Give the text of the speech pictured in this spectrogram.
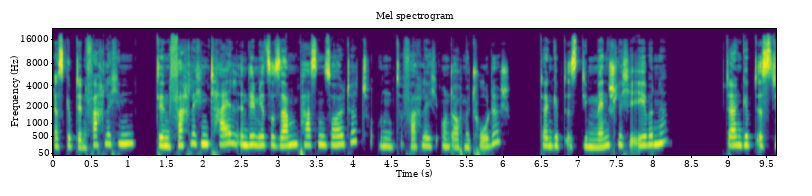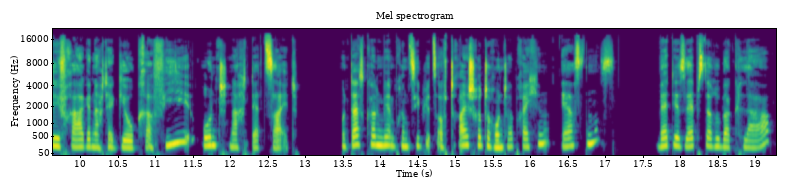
Es gibt den fachlichen, den fachlichen Teil, in dem ihr zusammenpassen solltet und fachlich und auch methodisch. Dann gibt es die menschliche Ebene. Dann gibt es die Frage nach der Geografie und nach der Zeit. Und das können wir im Prinzip jetzt auf drei Schritte runterbrechen. Erstens, werd dir selbst darüber klar,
